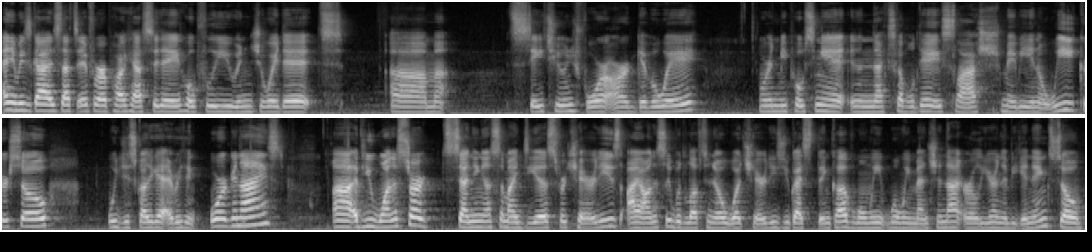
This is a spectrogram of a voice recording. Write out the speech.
anyways, guys, that's it for our podcast today. Hopefully, you enjoyed it. Um, stay tuned for our giveaway. We're gonna be posting it in the next couple days, slash maybe in a week or so. We just got to get everything organized. Uh, if you want to start sending us some ideas for charities, I honestly would love to know what charities you guys think of when we when we mentioned that earlier in the beginning. So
